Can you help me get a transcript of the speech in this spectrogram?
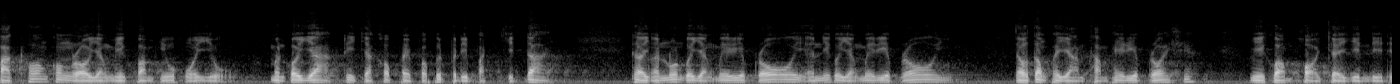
ปากท้องของเรายังมีความหิวโหยอยู่ มันก็ยากที่จะเข้าไปประพฤติปฏิบัติจิตได้ถ้าอันโน้นก็ยังไม่เรียบร้อย อันนี้ก็ยังไม่เรียบร้อย เราต้องพยายามทำให้เรียบร้อยเสีย มีความพอใจยินดีใน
